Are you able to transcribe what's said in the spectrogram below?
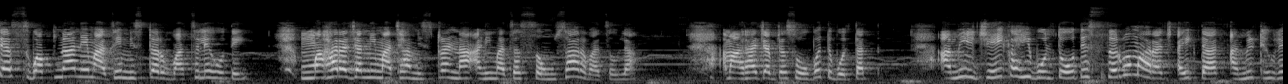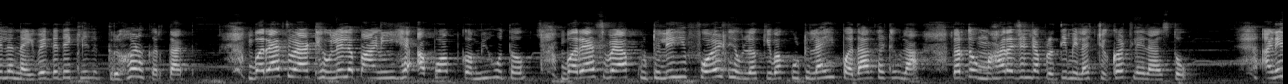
त्या स्वप्नाने माझे मिस्टर वाचले होते. महाराजांनी माझ्या मिस्टरांना आणि माझा संसार वाचवला. महाराज आमच्यासोबत बोलतात आम्ही जे काही बोलतो ते सर्व महाराज ऐकतात. आम्ही ठेवलेलं नैवेद्य देखील ग्रहण करतात. बऱ्याच वेळा ठेवलेलं पाणी हे आपोआप कमी होतं. बऱ्याच वेळा कुठलेही फळ ठेवलं किंवा कुठलाही पदार्थ ठेवला तर तो महाराजांच्या प्रतिमेला चिकटलेला असतो. आणि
